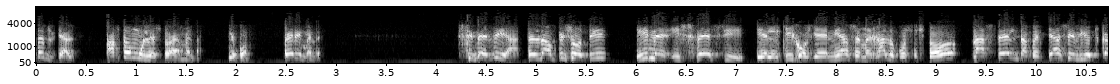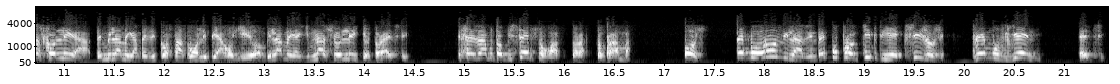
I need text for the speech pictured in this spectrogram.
Δεν τους νοιάζει. Αυτό μου λες τώρα εμένα. Λοιπόν, περίμενε. Στην παιδεία, θες να μου πεις ότι είναι η θέση η ελληνική οικογένεια σε μεγάλο ποσοστό να στέλνει τα παιδιά σε ιδιωτικά σχολεία. Δεν μιλάμε για παιδικό σταθμό νηπιαγωγείο, μιλάμε για γυμνάσιο λύκειο τώρα, έτσι. Θες να μου το πιστέψω εγώ αυτό τώρα το πράγμα. Όχι. Δεν μπορώ δηλαδή, δεν μου προκύπτει η εξίσωση, δεν μου βγαίνει. Έτσι.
